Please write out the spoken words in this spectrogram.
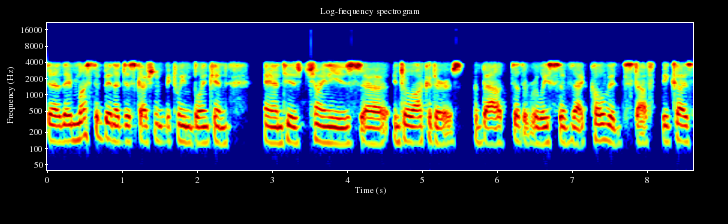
uh, there must have been a discussion between Blinken and his Chinese uh, interlocutors about uh, the release of that COVID stuff because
